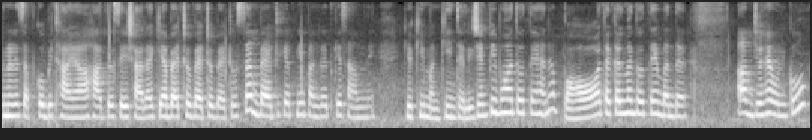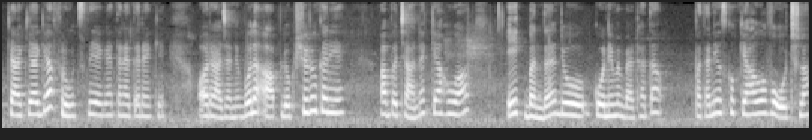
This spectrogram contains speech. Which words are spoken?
उन्होंने सबको बिठाया, हाथों से इशारा किया, बैठो बैठो बैठो। सब बैठ के अपनी पंगत के सामने, क्योंकि मंकी इंटेलिजेंट भी बहुत होते हैं ना, बहुत अक्लमंद होते हैं बंदर। अब जो है उनको क्या किया गया? फ्रूट्स दिए गए तरह तरह के। और राजा ने बोला, आप लोग शुरू करिए। अब अचानक क्या हुआ? एक बंदर जो कोने में बैठा था, पता नहीं उसको क्या हुआ, वो उछला।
